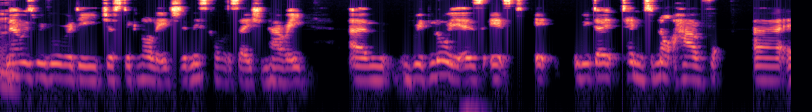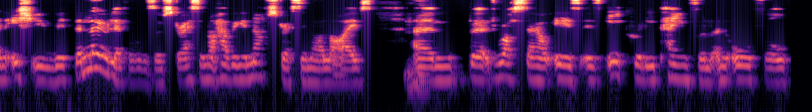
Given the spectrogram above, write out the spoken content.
Mm. Now, as we've already just acknowledged in this conversation, Harry, um, with lawyers, it's it, we don't tend to not have uh, an issue with the low levels of stress and not having enough stress in our lives. Mm. Um, but rust out is is equally painful and awful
